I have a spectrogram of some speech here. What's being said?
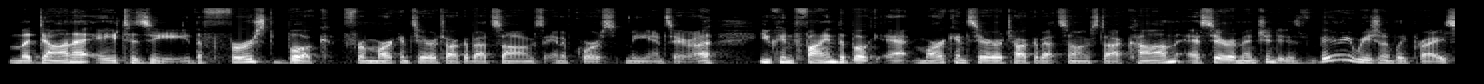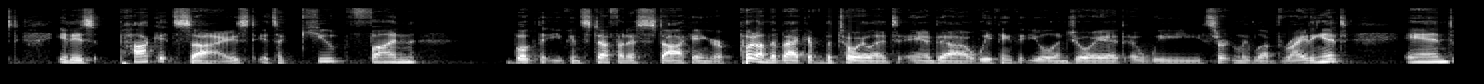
Madonna A to Z, the first book from Mark and Sarah Talk About Songs, and of course, me and Sarah. You can find the book at markandsarahtalkaboutsongs.com. As Sarah mentioned, it is very reasonably priced. It is pocket sized. It's a cute, fun book that you can stuff in a stocking or put on the back of the toilet. And uh, we think that you will enjoy it. We certainly loved writing it. And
